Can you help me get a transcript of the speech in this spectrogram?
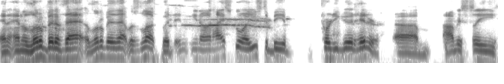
and and a little bit of that, a little bit of that was luck. But in, you know, in high school, I used to be a pretty good hitter. Um, obviously,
